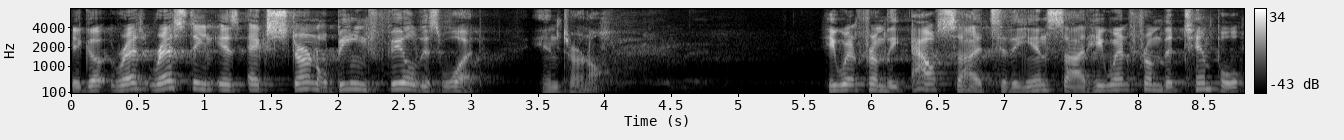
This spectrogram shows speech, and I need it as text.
It go, resting is external, being filled is what? Internal. He went from the outside to the inside. He went from the temple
